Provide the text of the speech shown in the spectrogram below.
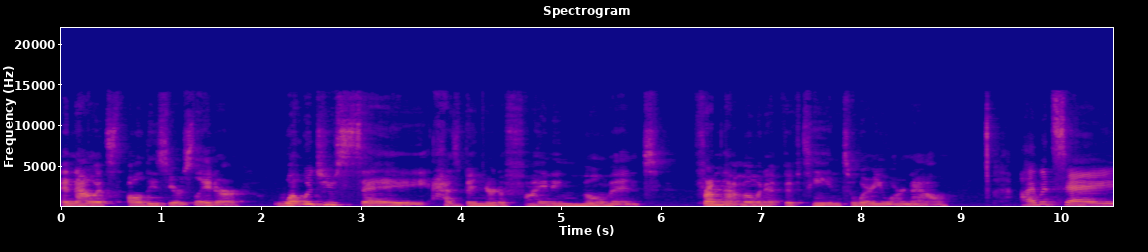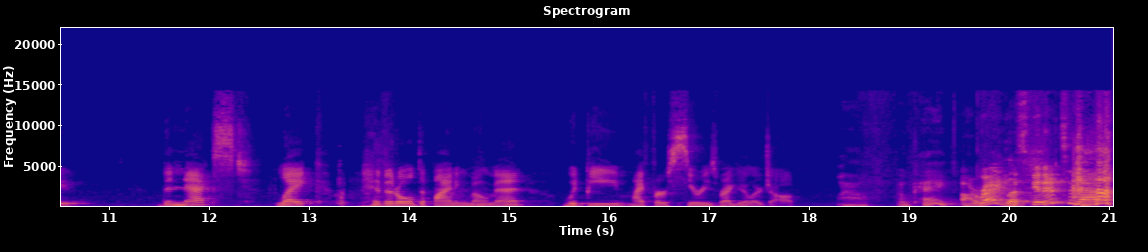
and now it's all these years later. What would you say has been your defining moment? from that moment at 15 to where you are now? I would say the next like pivotal defining moment would be my first series regular job. Wow. Okay. All right. Let's get into that.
